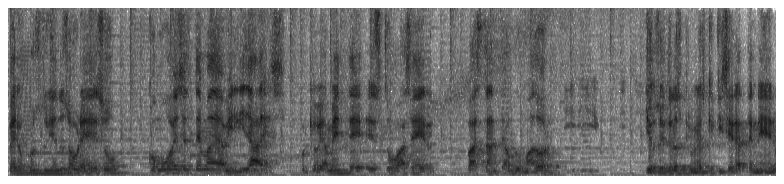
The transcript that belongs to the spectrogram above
Pero construyendo sobre eso, ¿cómo es el tema de habilidades? Porque obviamente esto va a ser bastante abrumador yo soy de los primeros que quisiera tener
